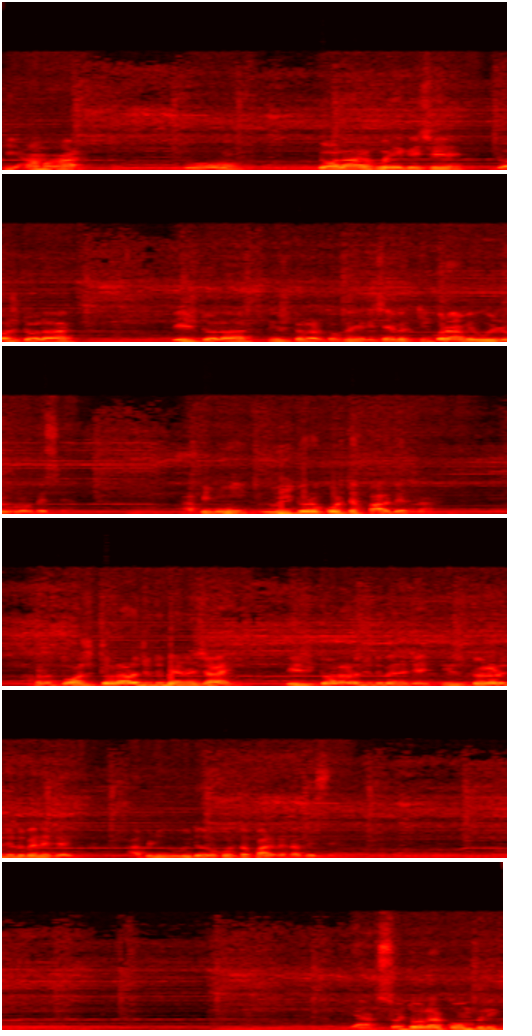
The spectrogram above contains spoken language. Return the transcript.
কি আমার তো ডলার হয়ে গেছে, দশ ডলার বিশ ডলার তিরিশ ডলার তো হয়ে গেছে, এবার কি করে আমি উইড্রো করব? আপনি উইড্রো করতে পারবেন না। এখন দশ ডলারও যদি বেড়ে যায়, বিশ ডলারও যদি বেড়ে যায়, তিরিশ ডলারও যদি বেড়ে যায়, আপনি উইড্রো করতে পারবেন না পেসে একশো ডলার কমপ্লিট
